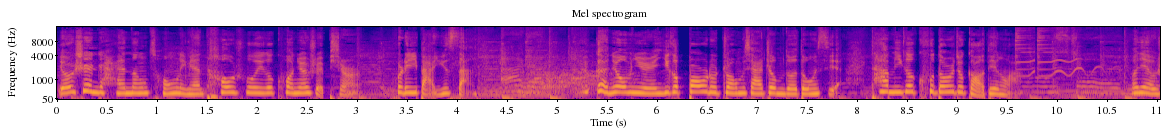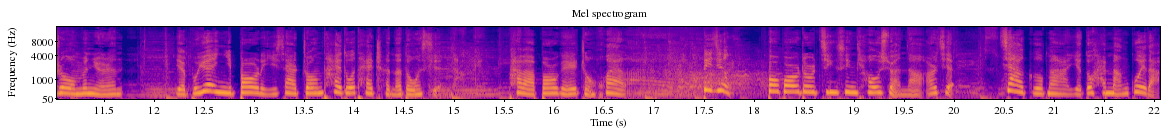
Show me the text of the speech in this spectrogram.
有时甚至还能从里面掏出一个矿泉水瓶或者一把雨伞。感觉我们女人一个包都装不下这么多东西，他们一个裤兜就搞定了。关键有时候我们女人也不愿意包里一下装太多太沉的东西，怕把包给整坏了。毕竟包包都是精心挑选的，而且价格嘛也都还蛮贵的。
